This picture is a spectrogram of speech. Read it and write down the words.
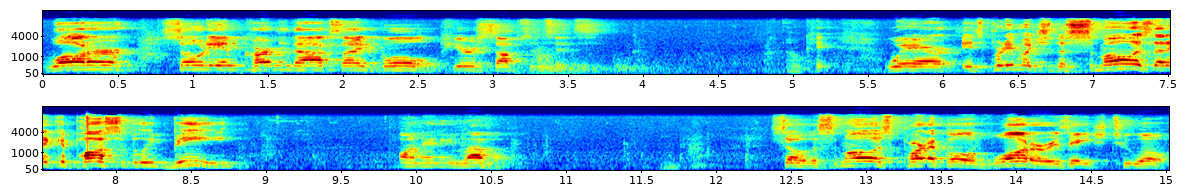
water, sodium, carbon dioxide, gold, pure substances. Okay? Where it's pretty much the smallest that it could possibly be on any level. So the smallest particle of water is H2O.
